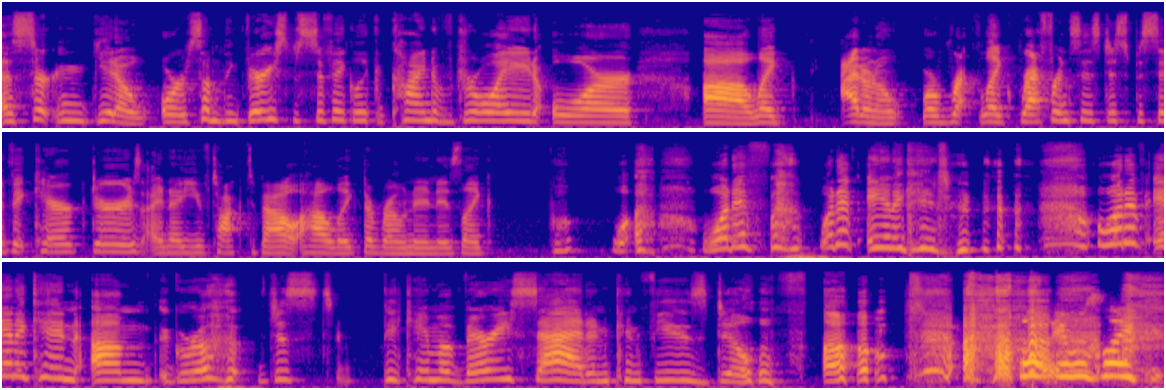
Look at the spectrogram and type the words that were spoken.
a certain, you know, or something very specific, like a kind of droid, or uh, like, I don't know, or re- like references to specific characters. I know you've talked about how, like, the Ronin is like what, what if what if Anakin what if Anakin um grew, just became a very sad and confused dilf um well it was like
